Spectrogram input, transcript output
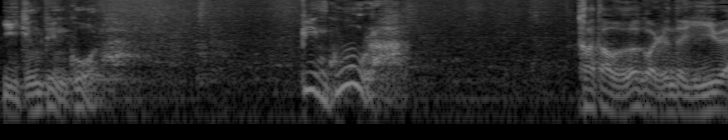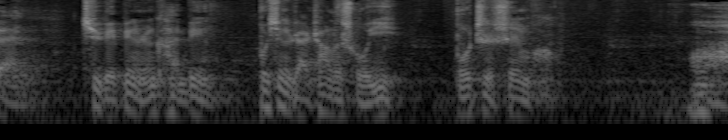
已经病故了。病故了？他到俄国人的医院去给病人看病，不幸染上了鼠疫，不治身亡。哦。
